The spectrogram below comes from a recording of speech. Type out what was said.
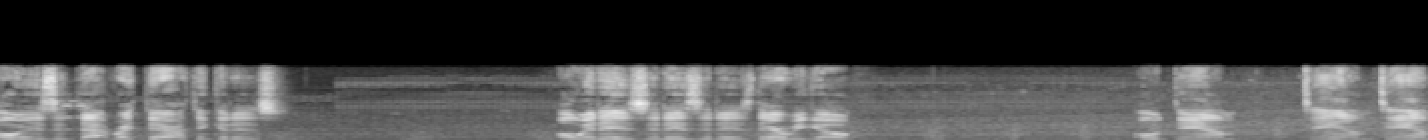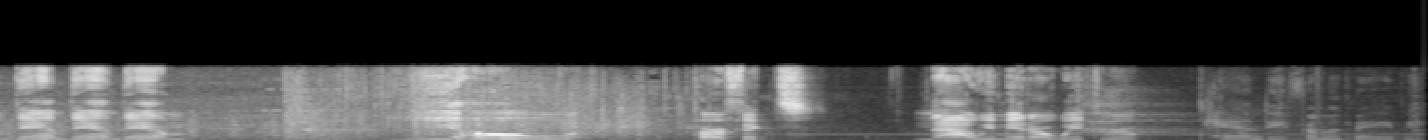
Oh, is it that right there? I think it is. Oh, it is. It is. It is. There we go. Oh, damn. Damn, damn, damn, damn, damn. Yo! Perfect. Now we made our way through. Candy from a baby.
